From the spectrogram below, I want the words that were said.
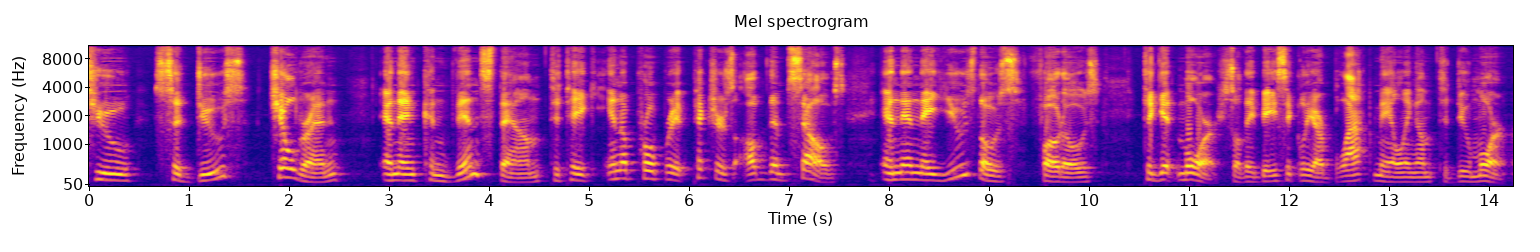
to seduce children and then convince them to take inappropriate pictures of themselves and then they use those photos to get more. So they basically are blackmailing them to do more.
